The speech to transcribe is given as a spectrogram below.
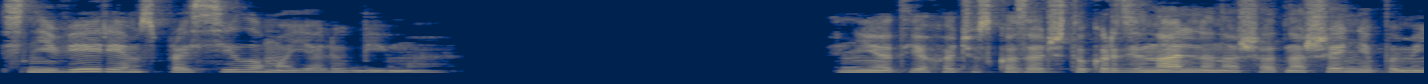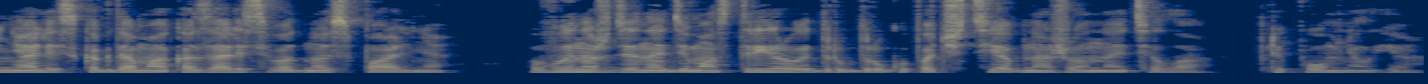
С неверием спросила моя любимая. Нет, я хочу сказать, что кардинально наши отношения поменялись, когда мы оказались в одной спальне, вынуждены демонстрировать друг другу почти обнаженные тела, припомнил я.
